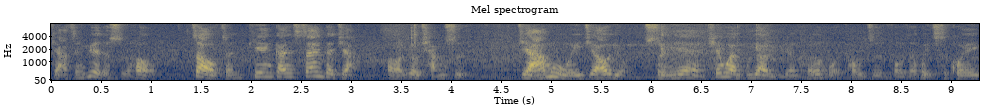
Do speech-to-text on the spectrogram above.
甲辰月的时候，造成天干三个甲哦又强势，甲木为交友，此年千万不要与人合伙投资，否则会吃亏。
